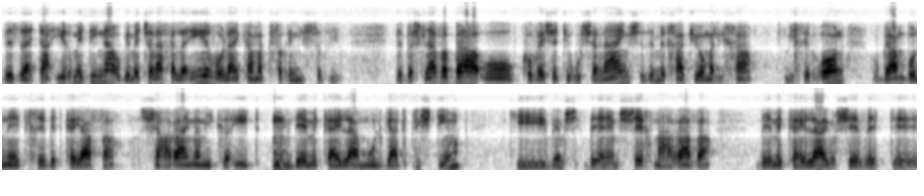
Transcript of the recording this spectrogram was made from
וזו הייתה עיר מדינה, הוא באמת שלח על העיר ואולי כמה כפרים מסביב. ובשלב הבא הוא כובש את ירושלים, שזה מרחק יום הליכה מחברון, הוא גם בונה את חירבת קייפה, שעריים המקראית, בעמק האלה מול גת פלישתים, כי בהמש, בהמשך מערבה בעמק האלה יושבת אה,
